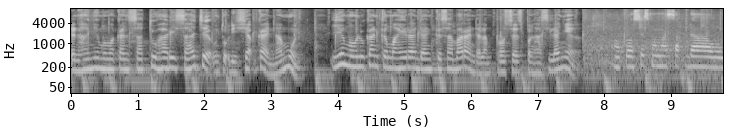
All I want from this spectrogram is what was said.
dan hanya memakan satu hari sahaja untuk disiapkan namun ia memerlukan kemahiran dan kesabaran dalam proses penghasilannya. uh, proses memasak daun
